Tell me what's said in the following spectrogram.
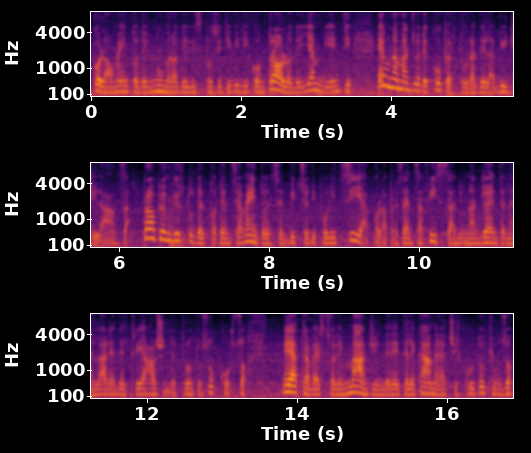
con l'aumento del numero dei dispositivi di controllo degli ambienti e una maggiore copertura della vigilanza. Proprio in virtù del potenziamento del servizio di polizia, con la presenza fissa di un agente nell'area del triage del pronto soccorso, e attraverso le immagini delle telecamere a circuito chiuso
